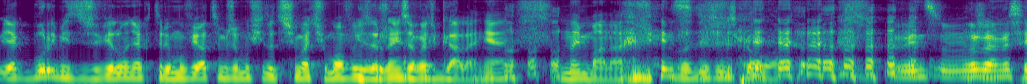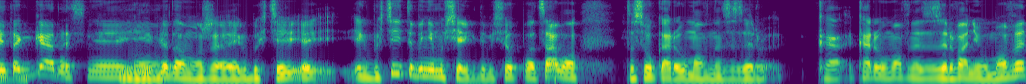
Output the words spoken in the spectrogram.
jak burmistrz Wielunia, który mówi o tym, że musi dotrzymać umowy i zorganizować galę, nie? Najmana, więc, Za 10 koła. więc możemy sobie tak gadać, nie? I No. wiadomo, że jakby chcieli, jakby chcieli, to by nie musieli. Gdyby się opłacało, to są kary umowne za, zer- ka- kary umowne za zerwanie umowy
